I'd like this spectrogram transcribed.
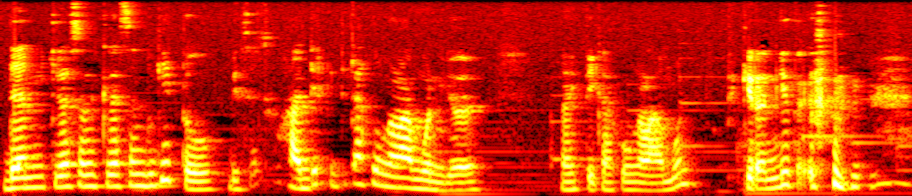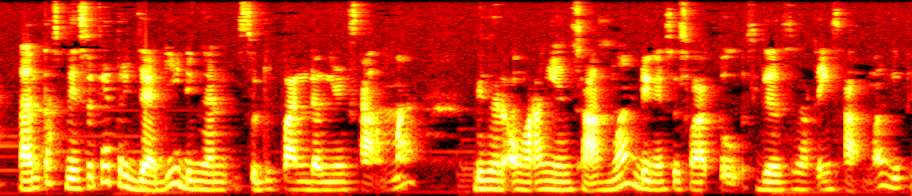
Dan kilasan-kilasan begitu biasanya tuh hadir ketika aku ngelamun gitu. Nah ketika aku ngelamun pikiran gitu. Lantas besoknya terjadi dengan sudut pandang yang sama dengan orang yang sama dengan sesuatu segala sesuatu yang sama gitu.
